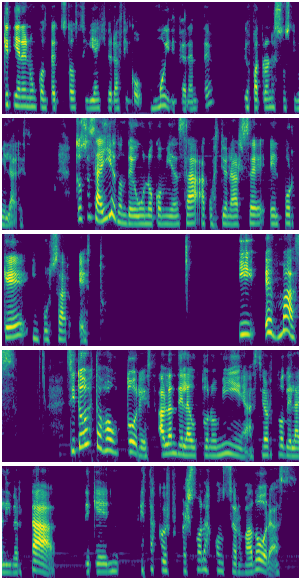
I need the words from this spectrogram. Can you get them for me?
que tienen un contexto, si bien geográfico, muy diferente, los patrones son similares. Entonces ahí es donde uno comienza a cuestionarse el por qué impulsar esto. Y es más, si todos estos autores hablan de la autonomía, ¿cierto? De la libertad, de que estas personas conservadoras,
